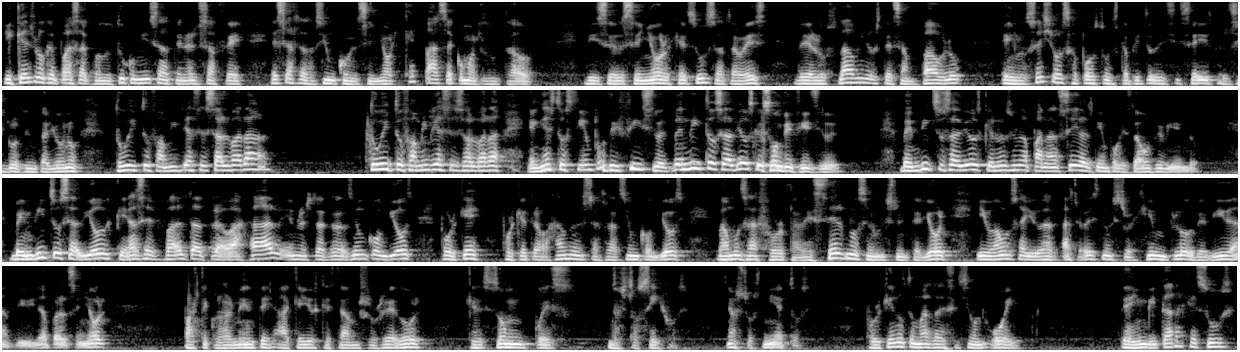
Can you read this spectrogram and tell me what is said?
¿Y qué es lo que pasa cuando tú comienzas a tener esa fe, esa relación con el Señor? ¿Qué pasa como resultado? Dice el Señor Jesús a través de los labios de San Pablo en los Hechos de los Apóstoles capítulo 16, versículo 31, tú y tu familia se salvarán tú y tu familia se salvará en estos tiempos difíciles. Benditos a Dios que son difíciles. Benditos a Dios que no es una panacea el tiempo que estamos viviendo. Benditos a Dios que hace falta trabajar en nuestra relación con Dios. ¿Por qué? Porque trabajando en nuestra relación con Dios vamos a fortalecernos en nuestro interior y vamos a ayudar a través de nuestro ejemplo de vida, vivida para el Señor, particularmente a aquellos que están a nuestro alrededor, que son pues nuestros hijos, nuestros nietos. ¿Por qué no tomar la decisión hoy de invitar a Jesús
